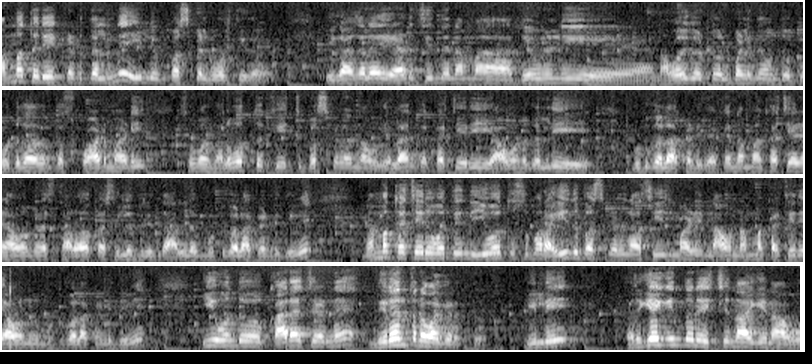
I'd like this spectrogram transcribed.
ನಮ್ಮ ತೆರಿಗೆ ಕಟ್ಟದಲ್ಲೇ ಇಲ್ಲಿ ಬಸ್ಗಳು ಓಡಿಸ್ತಿದ್ದಾವೆ. ಈಗಾಗಲೇ ಎರಡು ಹಿಂದೆ ನಮ್ಮ ದೇವನಹಳ್ಳಿ ನವೈಗ ಟೋಲ್ ಒಂದು ದೊಡ್ಡದಾದಂಥ ಸ್ಕ್ವಾಡ್ ಮಾಡಿ ಸುಮಾರು ನಲವತ್ತು ಕೆ ಎಚ್ ಬಸ್ಗಳನ್ನ ನಾವು ಯಲಾಂಕ ಕಚೇರಿ ಆವರಣದಲ್ಲಿ ಮುಟ್ಗೋಲು ಹಾಕೊಂಡಿದ್ದೀವಿ ಯಾಕೆ ನಮ್ಮ ಕಚೇರಿ ಆವರಣ ಸ್ಥಳಾವಕಾಶ ಇಲ್ಲದ್ರಿಂದ ಅಲ್ಲೇ ಮುಟ್ಗೋಲು ಹಾಕೊಂಡಿದ್ದೀವಿ. ನಮ್ಮ ಕಚೇರಿ ವತಿಯಿಂದ ಇವತ್ತು ಸುಮಾರು ಐದು ಬಸ್ಗಳನ್ನ ಸೀಜ್ ಮಾಡಿ ನಾವು ನಮ್ಮ ಕಚೇರಿ ಆವರಣದಲ್ಲಿ ಮುಟ್ಗೋಲು ಹಾಕೊಂಡಿದ್ದೀವಿ. ಈ ಒಂದು ಕಾರ್ಯಾಚರಣೆ ನಿರಂತರವಾಗಿರುತ್ತೆ. ಇಲ್ಲಿ ತೆರಿಗೆಗಿಂತಲೂ ಹೆಚ್ಚಿನಾಗಿ ನಾವು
